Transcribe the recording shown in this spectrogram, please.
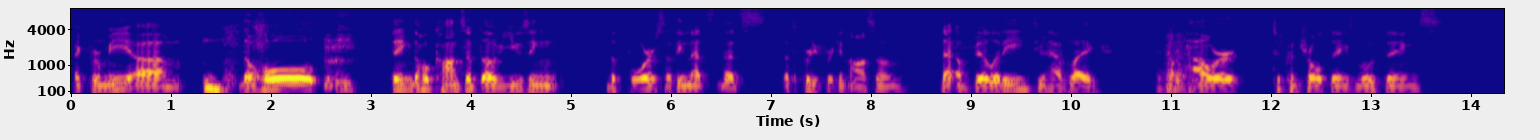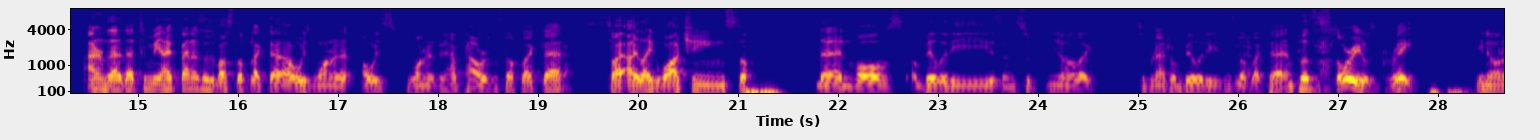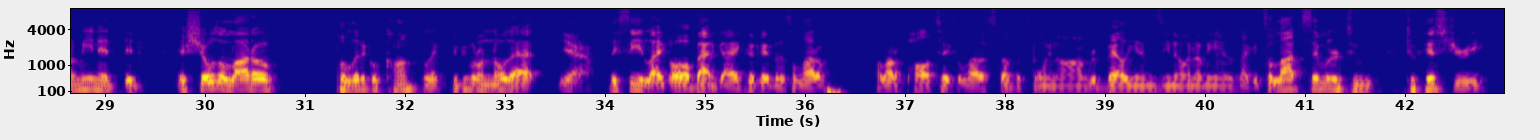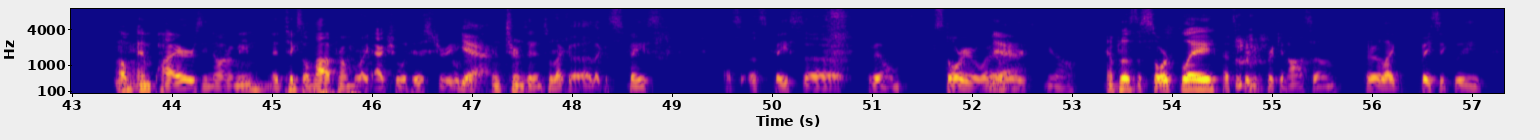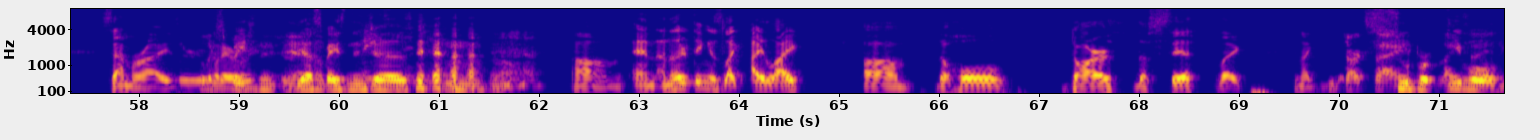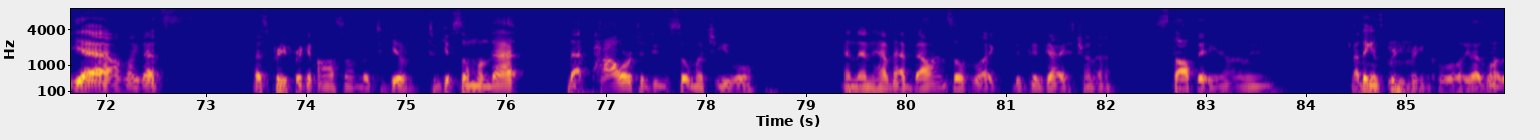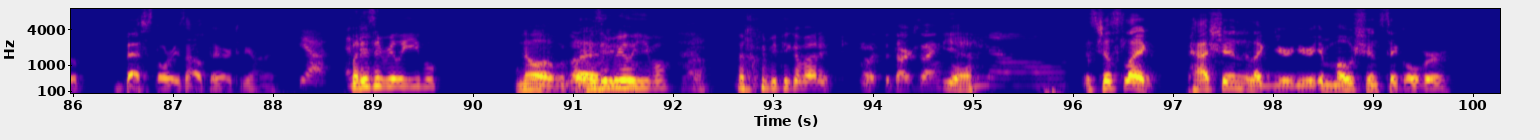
Like for me, um, the whole thing, the whole concept of using the Force, I think that's that's that's pretty freaking awesome. That ability to have like the power to control things, move things. I don't know that that to me, I fantasize about stuff like that. I always wanted, always wanted to have powers and stuff like that. So I, I like watching stuff that involves abilities and you know like supernatural abilities and stuff Yeah. like that. And plus the story was great. You know what I mean? It it it shows a lot of political conflict. People don't know that. Yeah. They see like oh a bad guy, good guy, but it's a lot of a lot of politics, a lot of stuff that's going on, rebellions. You know what I mean? It's like it's a lot similar to to history of Mhm. empires. You know what I mean? It takes a lot from like actual history Yeah. and turns it into like a like a space a, s- a space uh film story or whatever you know and plus the sword play that's pretty freaking awesome they're like basically samurais or Like whatever Space Ninja. Yeah. yeah space Space ninjas Ninja. um and another thing is like i like um the whole darth the sith like like Dark side. super evil side. yeah i was like that's that's pretty freaking awesome like to give to give someone that that power to do so much evil and then have that balance of like the good guys trying to stop it you know what i mean i think it's pretty Mhm. freaking cool like that's one of the best stories out there to be honest yeah And But then- is it really evil? no but is it really evil? No. if you think about it, What, the dark side? yeah. no it's just like passion like your your emotions take over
